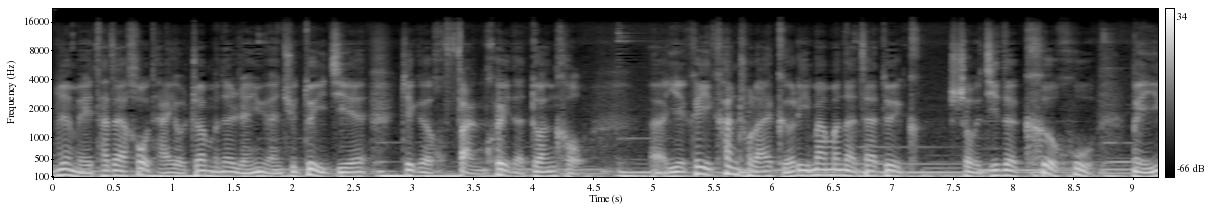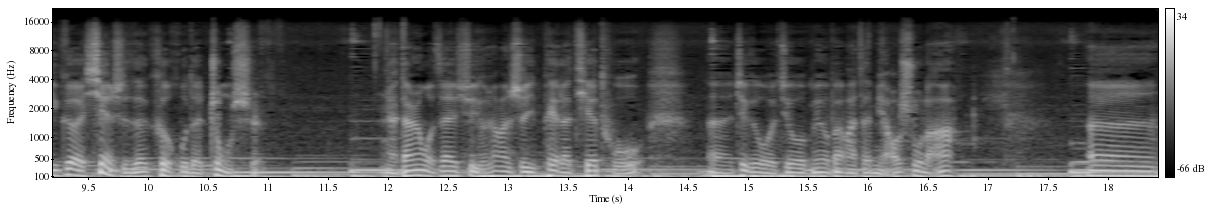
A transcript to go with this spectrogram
认为他在后台有专门的人员去对接这个反馈的端口。呃，也可以看出来，格力慢慢的在对手机的客户每一个现实的客户的重视。那，当然我在雪球上是配了贴图，呃，这个我就没有办法再描述了啊。嗯，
